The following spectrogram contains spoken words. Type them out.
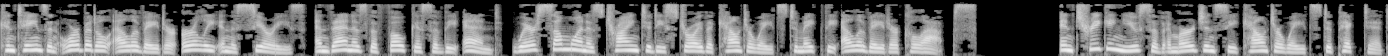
contains an orbital elevator early in the series, and then is the focus of the end, where someone is trying to destroy the counterweights to make the elevator collapse. Intriguing use of emergency counterweights depicted.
